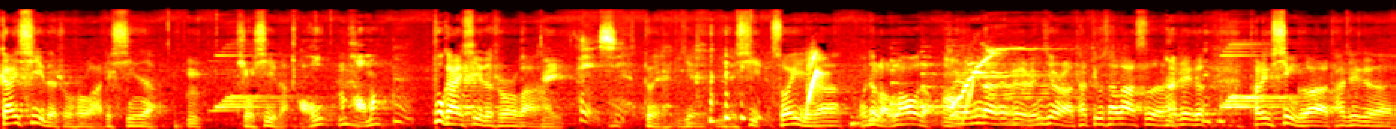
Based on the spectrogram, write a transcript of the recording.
该细的时候啊，这心啊，嗯，挺细的；哦，能跑吗？不该戏的时候吧，哎，他也戏，对，也也戏。所以呢，我就老唠叨。为什么呢？这个任静啊，他丢三落四，他这个，他这个性格啊，他这个，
